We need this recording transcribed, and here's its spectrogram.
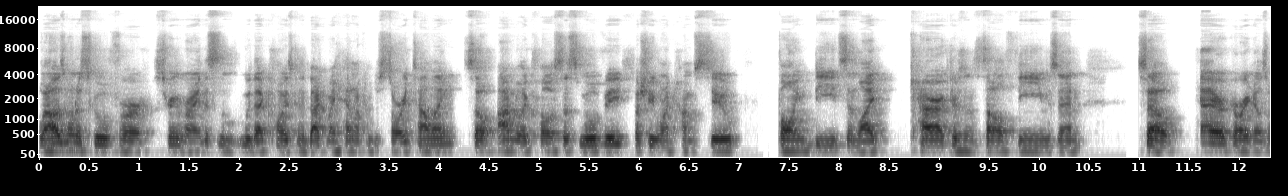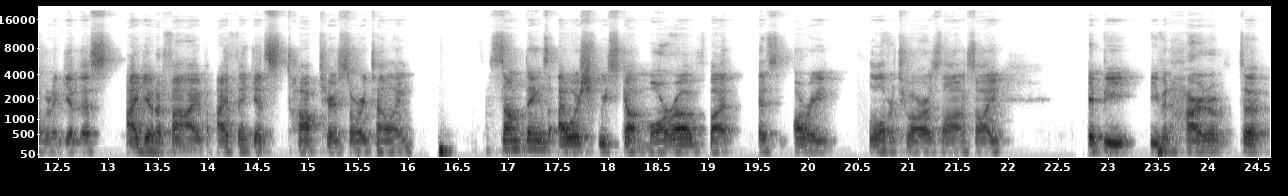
when I was going to school for screenwriting, this is a movie that always comes back in my head when it comes to storytelling. So I'm really close to this movie, especially when it comes to following beats and like characters and subtle themes. And so Eric already knows I'm going to give this. I give it a five. I think it's top tier storytelling. Some things I wish we got more of, but it's already a little over two hours long. So I it'd be even harder to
